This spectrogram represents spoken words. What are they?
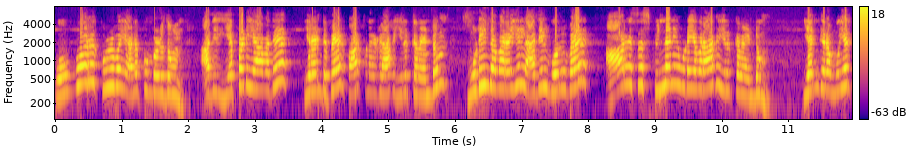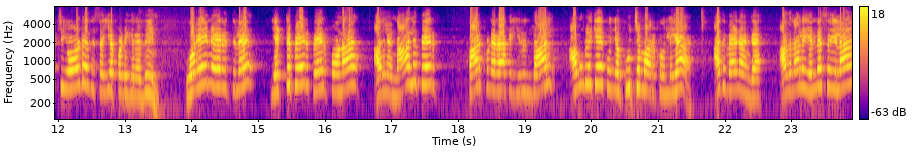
ஒவ்வொரு குழுவை அனுப்பும் பொழுதும் அதில் எப்படியாவது இரண்டு பேர் பார்ப்பனர்களாக இருக்க வேண்டும். முடிந்த வரையில் அதில் ஒருவர் ஆர்எஸ்எஸ் பின்னணி உடையவராக இருக்க வேண்டும் என்கிற முயற்சியோடு அது செய்யப்படுகிறது. ஒரே நேரத்துல எட்டு பேர் பேர் போனா அதுல நாலு பேர் பார்ப்பனராக இருந்தால் அவங்களுக்கே கொஞ்சம் கூச்சமா இருக்கும் இல்லையா? அது வேணாங்க. அதனால என்ன செய்யலாம்?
